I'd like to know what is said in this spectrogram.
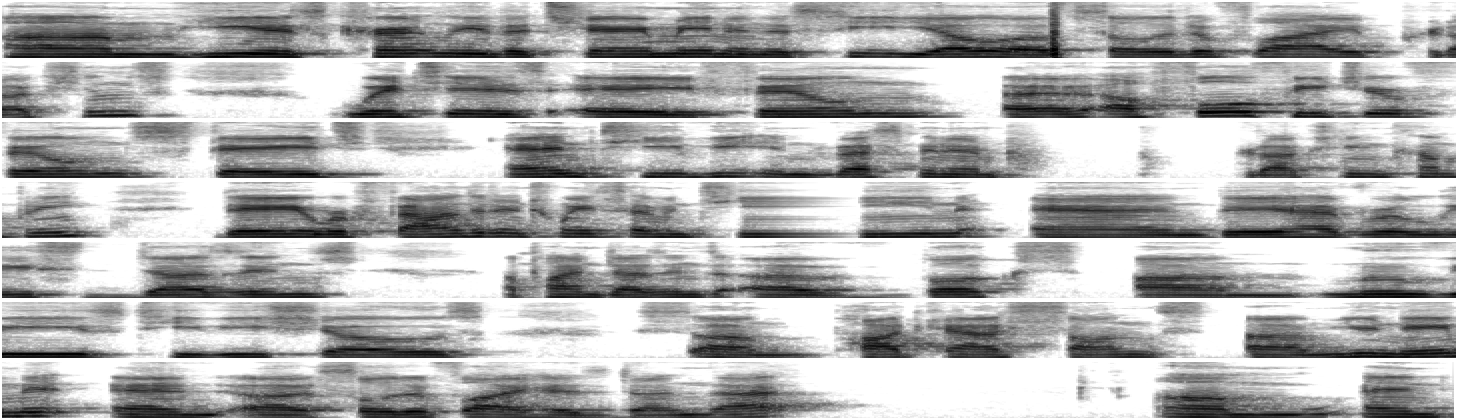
Um, he is currently the chairman and the CEO of Soulidifly Productions, which is a film, a, a full feature film, stage, and TV investment and production company. They were founded in 2017 and they have released dozens upon dozens of books, um, movies, TV shows, podcasts, songs, um, you name it. And uh, Soulidifly has done that. Um, and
